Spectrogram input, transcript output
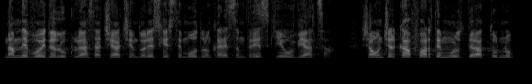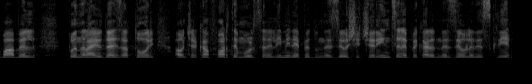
N-am nevoie de lucrurile astea. Ceea ce îmi doresc este modul în care să-mi trăiesc eu viața. Și au încercat foarte mult, de la turnul Babel până la iudaizatori, au încercat foarte mult să le elimine pe Dumnezeu și cerințele pe care Dumnezeu le descrie,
